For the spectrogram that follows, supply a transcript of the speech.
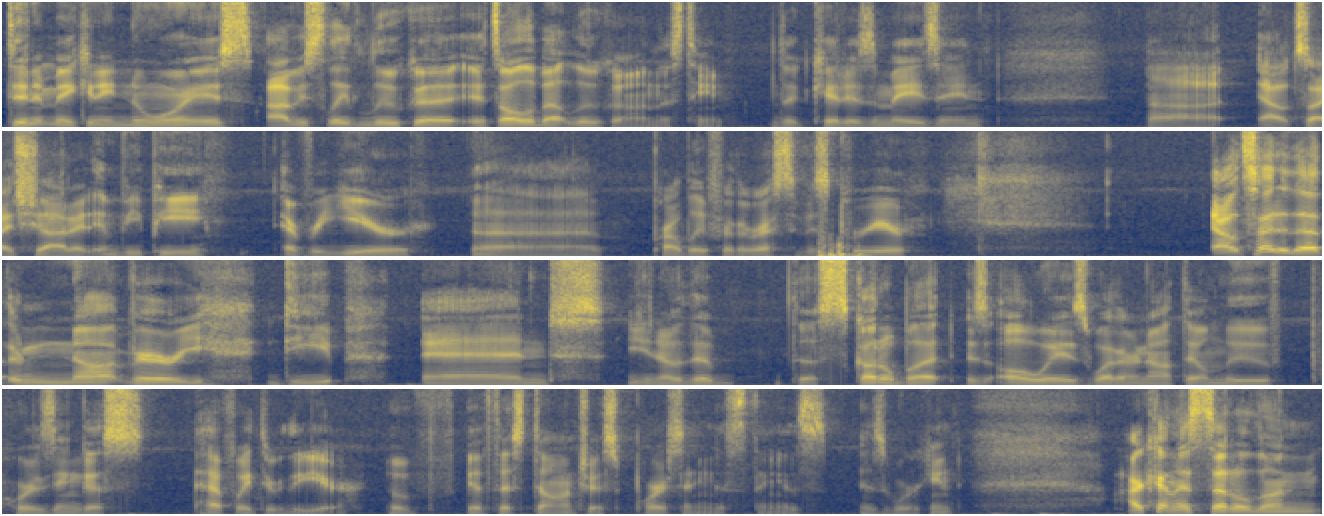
didn't make any noise. Obviously, Luka. It's all about Luka on this team. The kid is amazing. Uh, outside shot at MVP every year, uh, probably for the rest of his career. Outside of that, they're not very deep, and you know the the scuttlebutt is always whether or not they'll move Porzingis halfway through the year of if this Doncic Porzingis thing is is working. I kind of settled on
